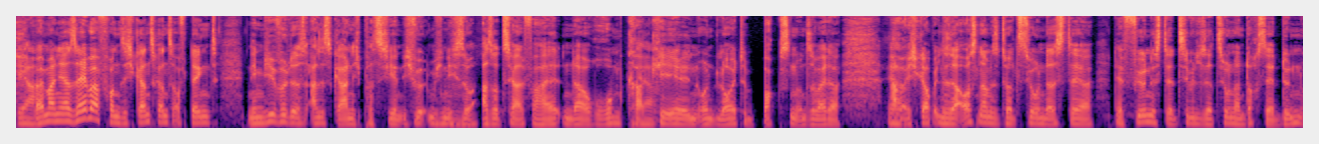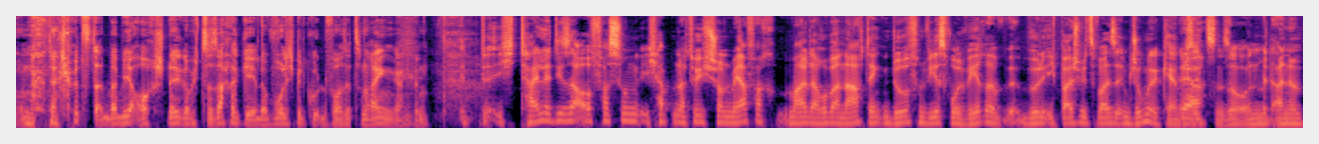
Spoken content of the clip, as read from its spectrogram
Ja. Weil man ja selber von sich ganz, ganz oft denkt, nee, mir würde das alles gar nicht passieren. Ich würde mich nicht mhm. so asozial verhalten, da rumkrakehlen ja. und Leute boxen und so weiter. Aber ich glaube, in dieser Ausnahmesituation, da ist der, der Firnis der Zivilisation dann doch sehr dünn und da könnte es dann bei mir auch schnell, glaube ich, zur Sache gehen, obwohl ich mit guten Vorsätzen reingegangen bin. Ich teile diese Auffassung. Ich habe natürlich schon mehrfach mal darüber nachdenken dürfen, wie es wohl wäre, würde ich beispielsweise im Dschungelcamp ja. sitzen. So. Und mit einem,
